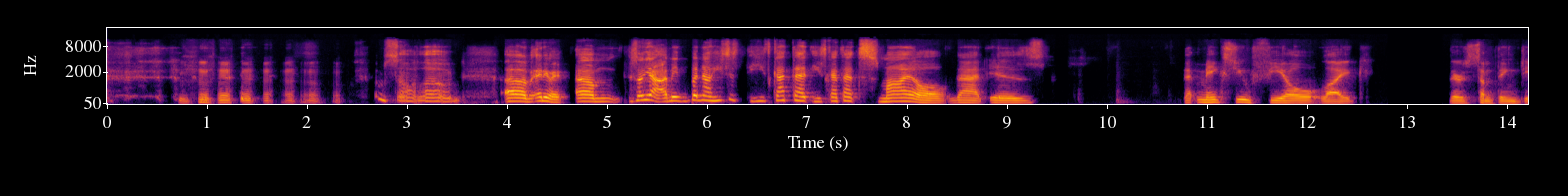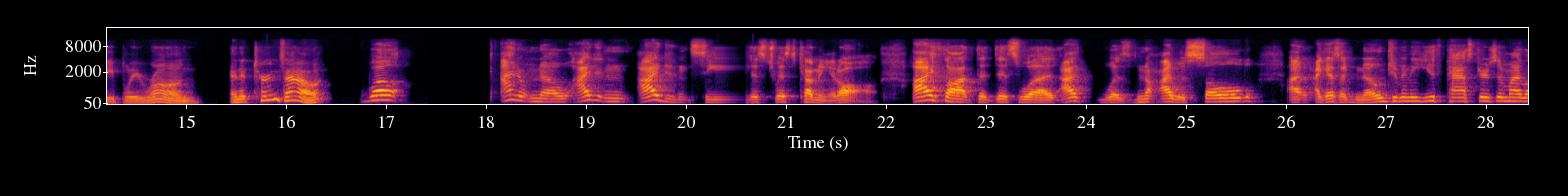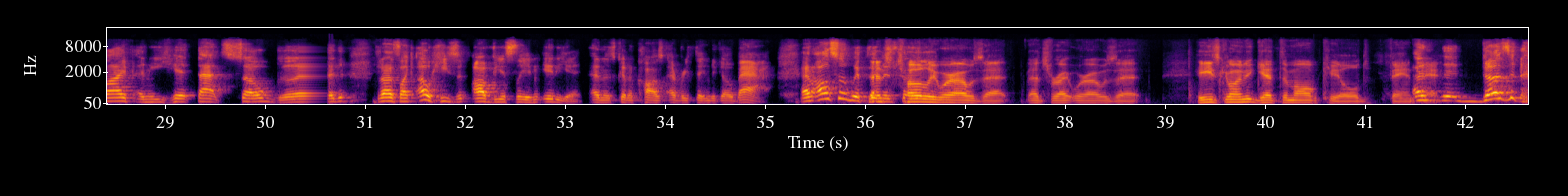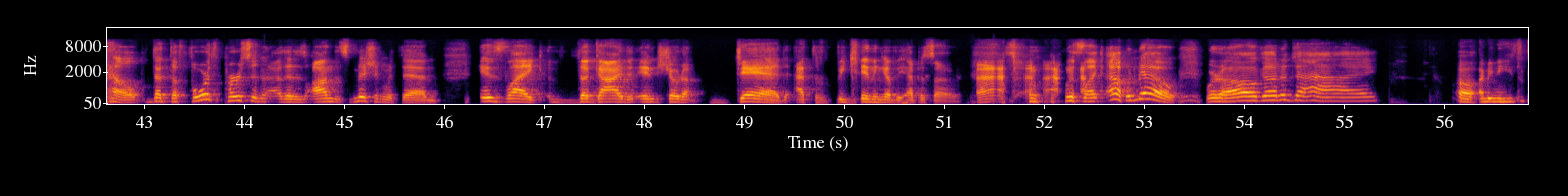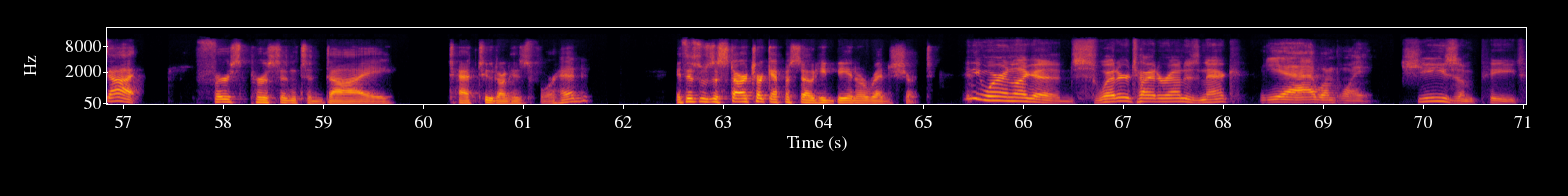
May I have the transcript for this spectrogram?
I'm so alone. Um, anyway, um, so yeah, I mean, but no, he's just he's got that he's got that smile that is that makes you feel like there's something deeply wrong. And it turns out well, I don't know. I didn't. I didn't see this twist coming at all. I thought that this was. I was not. I was sold. I, I guess I've known too many youth pastors in my life, and he hit that so good that I was like, "Oh, he's obviously an idiot, and it's going to cause everything to go bad." And also with them, That's totally where I was at. That's right where I was at. He's going to get them all killed. And it doesn't help that the fourth person that is on this mission with them is like the guy that showed up dead at the beginning of the episode. it was like, oh no, we're all gonna die. Oh, I mean, he's got first person to die tattooed on his forehead. If this was a Star Trek episode, he'd be in a red shirt. Isn't he wearing like a sweater tied around his neck? Yeah, at one point. Jeez, and Pete.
